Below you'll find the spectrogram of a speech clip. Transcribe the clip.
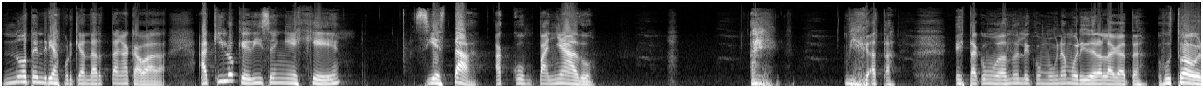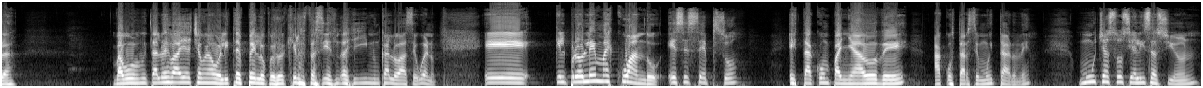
no tendrías por qué andar tan acabada. Aquí lo que dicen es que si está acompañado, ay, mi gata está como dándole como una moridera a la gata, justo ahora. tal vez vaya a echar una bolita de pelo, pero es que lo está haciendo allí y nunca lo hace. Bueno, eh, que el problema es cuando ese sepso está acompañado de acostarse muy tarde, mucha socialización,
